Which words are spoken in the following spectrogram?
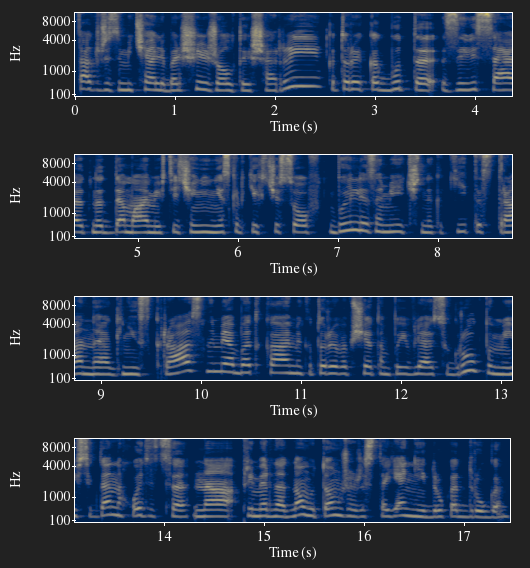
также замечали большие желтые шары, которые как будто зависают над домами в течение нескольких часов. Были замечены какие-то странные огни с красными ободками, которые вообще там появляются группами и всегда находятся на примерно одном и том же расстоянии друг от друга.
